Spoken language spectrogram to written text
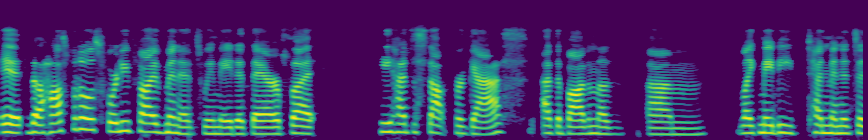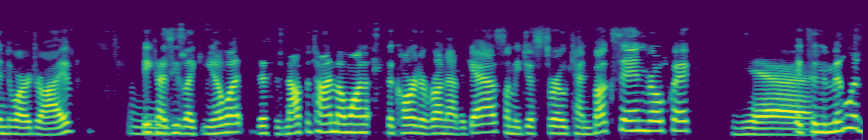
it the hospital is 45 minutes we made it there, but he had to stop for gas at the bottom of um like maybe 10 minutes into our drive because he's like, you know what? This is not the time I want the car to run out of gas. Let me just throw 10 bucks in real quick. yeah. It's in the middle of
